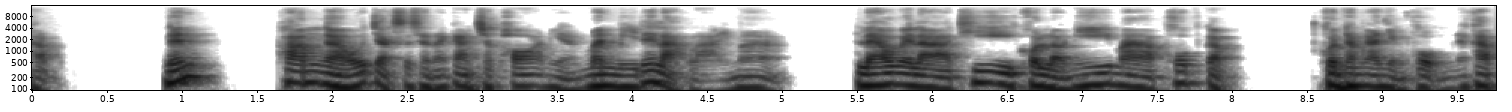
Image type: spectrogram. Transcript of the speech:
ครับนั้นความเหงาจากสถานการณ์เฉพาะเนี่ยมันมีได้หลากหลายมาก แล้วเวลาที่คนเหล่านี้มาพบกับคนทำงานอย่างผมนะครับ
